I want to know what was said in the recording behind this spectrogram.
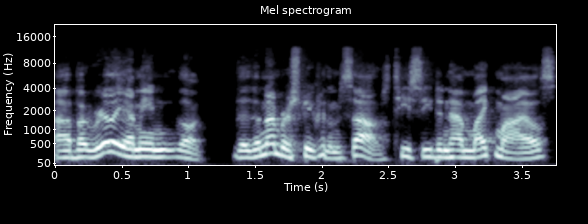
Uh, but really, I mean, look, the, the numbers speak for themselves. TCU didn't have Mike Miles.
